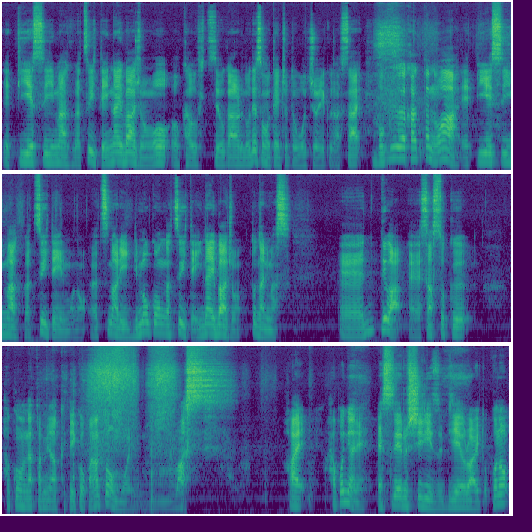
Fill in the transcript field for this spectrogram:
PSE マークがついていないバージョンを買う必要があるのでその点ちょっとご注意ください。僕が買ったのは PSE マークがついているものつまりリモコンがついていないバージョンとなります、えーでは、えー早速箱の中身を開けていこうかなと思います。はい。箱にはね、SL シリーズビデオライト。この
